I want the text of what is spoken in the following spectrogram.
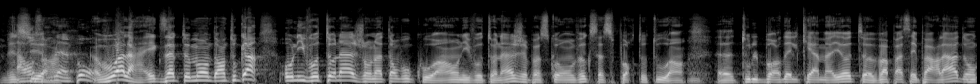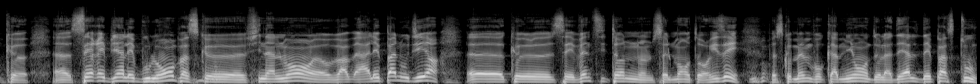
Bien sûr. Un pont. Voilà, exactement. En tout cas, au niveau tonnage, on attend beaucoup hein, au niveau tonnage parce qu'on veut que ça se porte tout. Hein. Mm. Euh, tout le bordel qui est à Mayotte va passer par là. Donc, euh, euh, serrez bien les boulons parce que finalement, allez pas nous dire que c'est 26 tonnes seulement autorisées parce que même vos camions de l'ADL dépassent tout.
